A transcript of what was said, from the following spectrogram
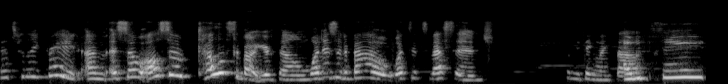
That's really great. Um, so also tell us about your film. What is it about? What's its message? Anything like that. I would say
